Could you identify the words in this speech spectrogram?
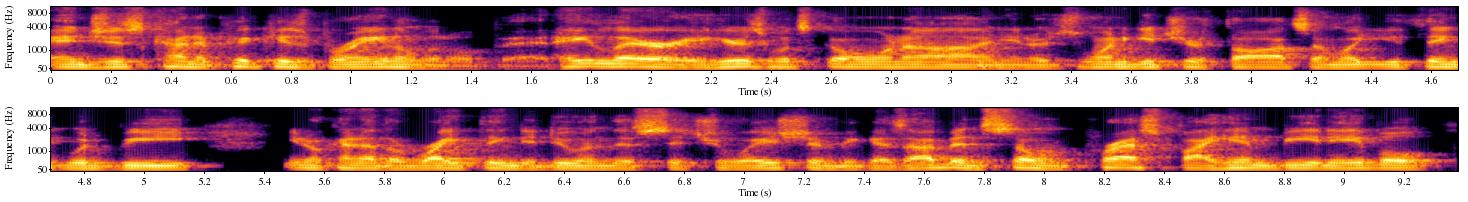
and just kind of pick his brain a little bit. Hey, Larry, here's what's going on. You know, just want to get your thoughts on what you think would be, you know, kind of the right thing to do in this situation because I've been so impressed by him being able,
